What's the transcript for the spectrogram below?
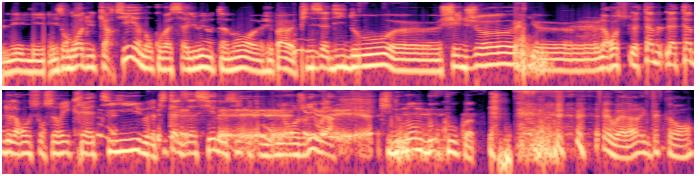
les, les, endroits du quartier. Hein. donc, on va saluer notamment, euh, je sais pas, Pizza Dido, chez Joy, la, la, table, la table de la ressourcerie créative, la petite Alsacienne aussi, qui est une boulangerie, voilà, qui nous manque beaucoup, quoi. voilà, exactement.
